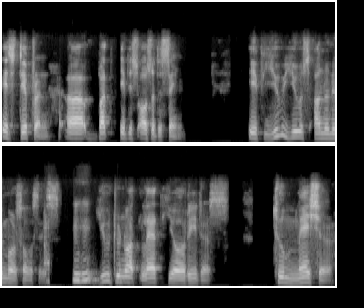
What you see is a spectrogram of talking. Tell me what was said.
it's different, uh, but it is also the same. If you use anonymous sources, mm-hmm. you do not let your readers to measure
